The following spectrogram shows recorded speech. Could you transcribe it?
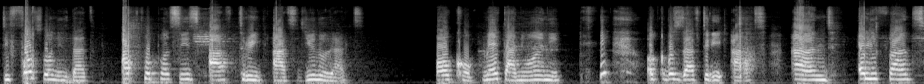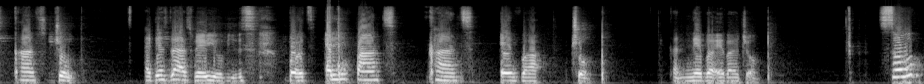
The first one is that octopuses have three hearts. Do you know that? Ni wani. Octopuses have three hearts, and elephants can't jump. I guess that's very obvious, but elephants can't ever jump. Can never ever jump. So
